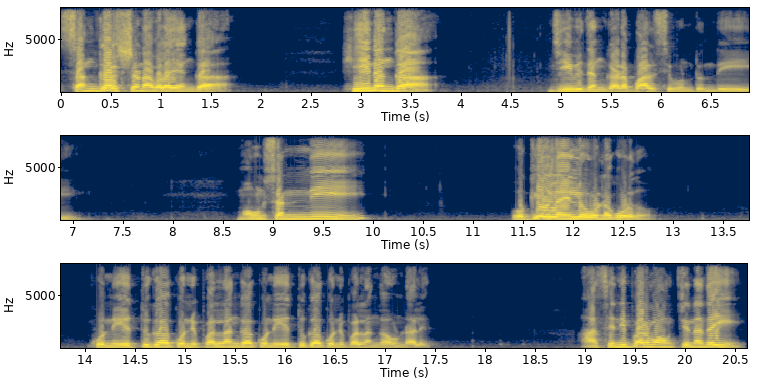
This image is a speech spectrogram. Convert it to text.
సంఘర్షణ వలయంగా హీనంగా జీవితం గడపాల్సి ఉంటుంది. మౌంట్స్ అన్నీ ఒకే లైన్లో ఉండకూడదు. కొన్ని ఎత్తుగా కొన్ని పల్లంగా కొన్ని ఎత్తుగా కొన్ని పల్లంగా ఉండాలి. ఆ శని పర్వం చిన్నదై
